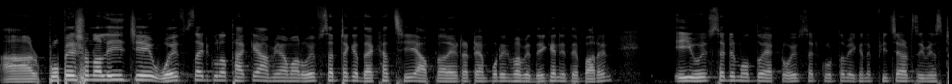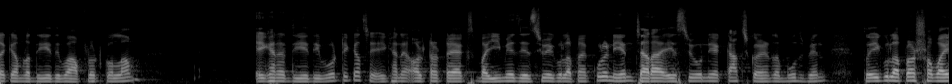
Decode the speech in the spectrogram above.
আর প্রফেশনালি যে ওয়েবসাইটগুলো থাকে, আমি আমার ওয়েবসাইটটাকে দেখাচ্ছি। আপনারা এটা টেম্পোরারিভাবে দেখে নিতে পারেন। এই ওয়েবসাইটের মধ্যে একটা ওয়েবসাইট করতে হবে। এখানে ফিচার্স ইমেজটাকে আমরা দিয়ে দেবো আপলোড করলাম। এখানে দিয়ে দিব, ঠিক আছে? এখানে অল্টার ট্যাক্স বা ইমেজ এসিও এগুলো আপনারা করে নিন যারা এসিও নিয়ে কাজ করেন এটা বুঝবেন। তো এগুলো আপনারা সবাই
